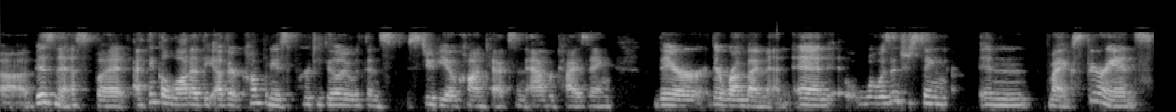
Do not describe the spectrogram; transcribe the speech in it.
uh, business, but I think a lot of the other companies, particularly within studio context and advertising, they're they're run by men. And what was interesting in my experience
